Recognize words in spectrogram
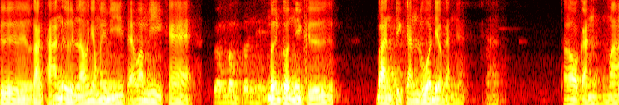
คือหลักฐานอื่นเรายังไม่มี แต่ว่ามีแค่เบื้องต้นนี่เบื้องต้นนี่คือบ้านติดกันรั้วเดียวกันเนี่ยทะเลาะกันมา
